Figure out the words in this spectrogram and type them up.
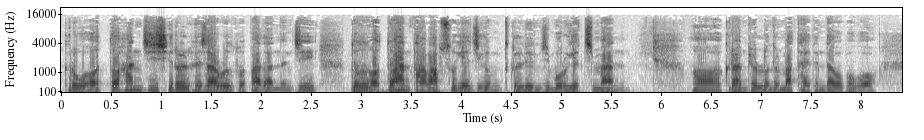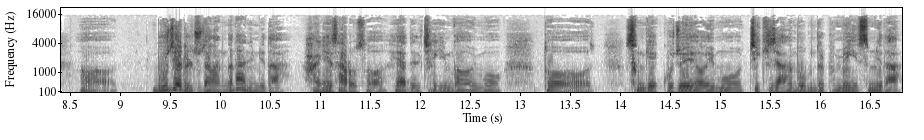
그리고 어떠한 지시를 회사로부터 받았는지 또는 어떠한 담합 속에 지금 걸리는지 모르겠지만, 어, 그러한 변론을 맡아야 된다고 보고, 어, 무죄를 주장하는 건 아닙니다. 항해사로서 해야 될 책임과 의무, 또 승객 구조의 의무 지키지 않은 부분들 분명히 있습니다.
